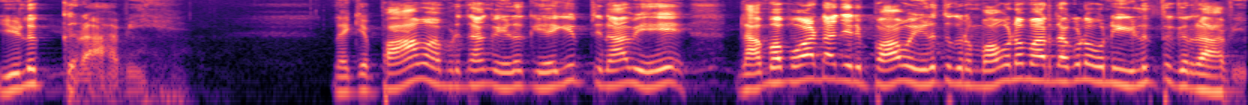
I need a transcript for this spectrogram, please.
இழுக்கிறாவி இன்னைக்கு பாவம் அப்படிதாங்க இழுக்கு எகிப்தின் ஆவி நம்ம போட்டால் சரி பாவம் இழுத்துக்கிறோம் மௌனமாக இருந்தால் கூட ஒன்று இழுத்துக்கிற ஆவி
